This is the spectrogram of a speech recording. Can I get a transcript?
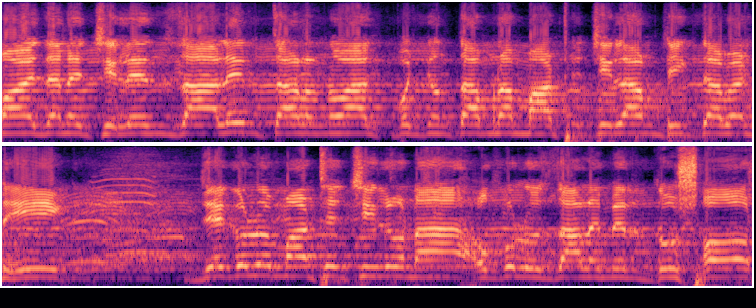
ময়দানে ছিলেন জালেম তাড়ানো আগ পর্যন্ত আমরা মাঠে ছিলাম, ঠিক তবে ঠিক? যেগুলো মাঠে ছিল না, ওগুলো জালেমের দোসর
